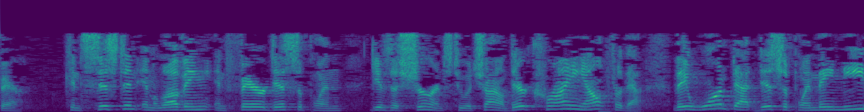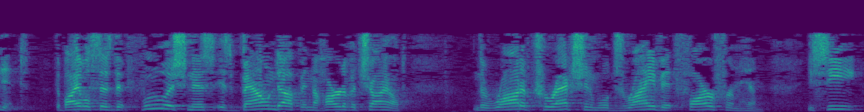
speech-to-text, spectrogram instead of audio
fair. Consistent and loving and fair discipline gives assurance to a child. They're crying out for that. They want that discipline. They need it. The Bible says that foolishness is bound up in the heart of a child. The rod of correction will drive it far from him. You see,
